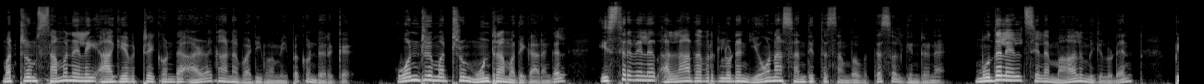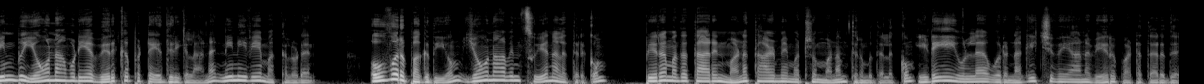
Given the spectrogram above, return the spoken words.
மற்றும் சமநிலை ஆகியவற்றை கொண்ட அழகான வடிவமைப்பை கொண்டிருக்கு. ஒன்று மற்றும் மூன்றாம் அதிகாரங்கள் இஸ்ரவேலர் அல்லாதவர்களுடன் யோனா சந்தித்த சம்பவத்தை சொல்கின்றன. முதலில் சில மாலுமிகளுடன் பின்பு யோனாவுடைய வெறுக்கப்பட்ட எதிரிகளான நினிவே மக்களுடன். ஒவ்வொரு பகுதியும் யோனாவின் சுயநலத்திற்கும் பிற மதத்தாரின் மனத்தாழ்மை மற்றும் மனம் திரும்புதலுக்கும் இடையேயுள்ள ஒரு நகைச்சுவையான வேறுபாட்டை தருது.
